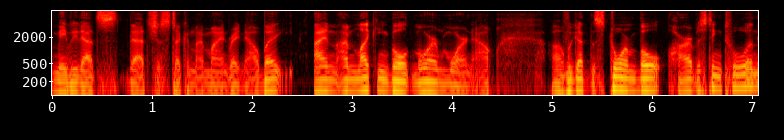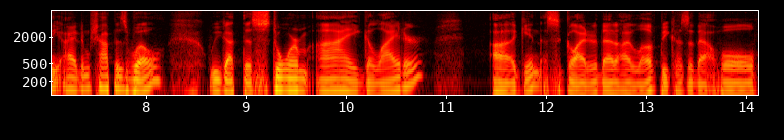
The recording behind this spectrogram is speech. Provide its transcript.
maybe that's that's just stuck in my mind right now. But I'm I'm liking Bolt more and more now. Uh, we got the Storm Bolt harvesting tool in the item shop as well. We got the Storm Eye glider. Uh, again, that's a glider that I love because of that whole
